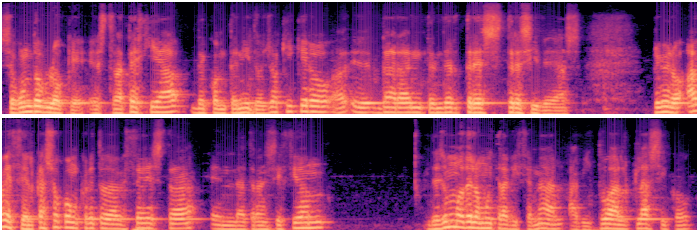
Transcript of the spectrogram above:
Segundo bloque, estrategia de contenido. Yo aquí quiero eh, dar a entender tres, tres ideas. Primero, ABC, el caso concreto de ABC está en la transición desde un modelo muy tradicional, habitual, clásico,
